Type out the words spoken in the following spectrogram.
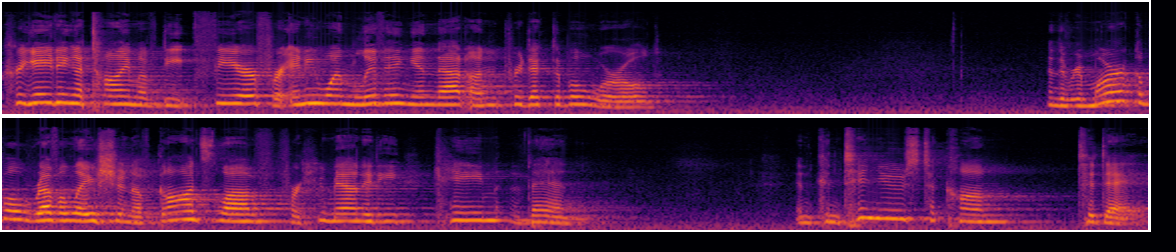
creating a time of deep fear for anyone living in that unpredictable world. And the remarkable revelation of God's love for humanity came then and continues to come today,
